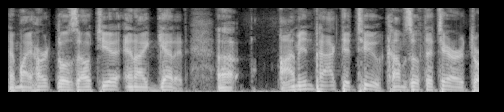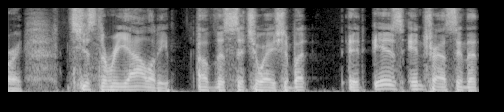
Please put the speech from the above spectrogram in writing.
and my heart goes out to you, and I get it. Uh, I'm impacted too. Comes with the territory. It's just the reality of this situation, but it is interesting that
